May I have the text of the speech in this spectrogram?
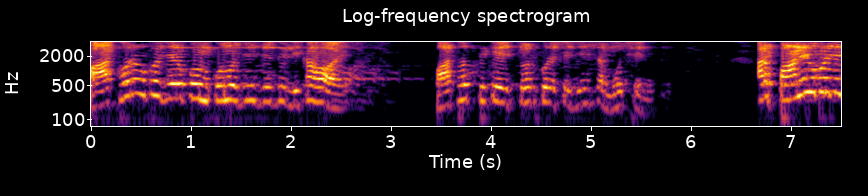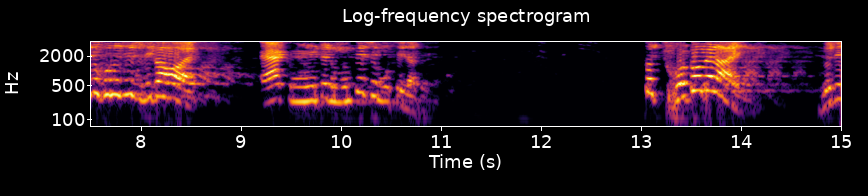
পাথরের উপর যেরকম কোনো জিনিস যদি লেখা হয়, পাথর থেকে চোট করে সেই জিনিসটা মুছে নি আর পানির উপরে যদি কোনো জিনিস লেখা হয়, এক মিনিটের মধ্যে সে মুছে যাবে। তো ছোটবেলায় যদি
